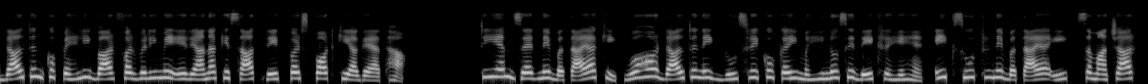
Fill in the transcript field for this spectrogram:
डाल्टन को पहली बार फरवरी में एरियाना के साथ डेट पर स्पॉट किया गया था। टीएमजेड ने बताया कि वह और डाल्टन एक दूसरे को कई महीनों से देख रहे हैं। एक सूत्र ने बताया, ई, समाचार,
